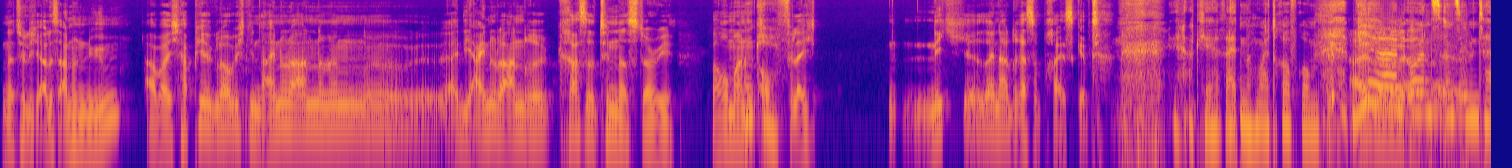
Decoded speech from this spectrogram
Natürlich alles anonym, aber ich habe hier, glaube ich, den ein oder anderen, äh, die ein oder andere krasse Tinder-Story, warum man Okay. auch vielleicht nicht äh, seine Adresse preisgibt. Ja, okay, reiten noch mal drauf rum. Wir Also, hören uns in sieben Tagen.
